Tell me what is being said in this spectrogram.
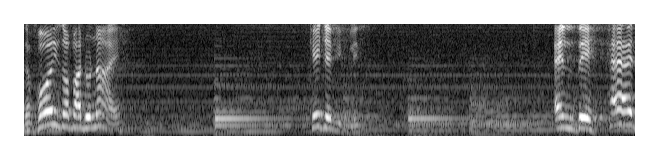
the voice of Adonai KJV, please. And they heard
